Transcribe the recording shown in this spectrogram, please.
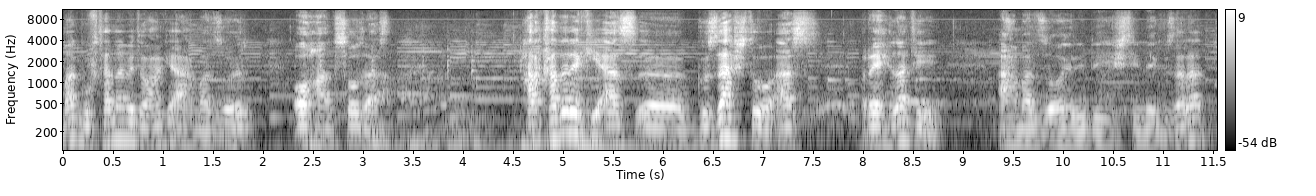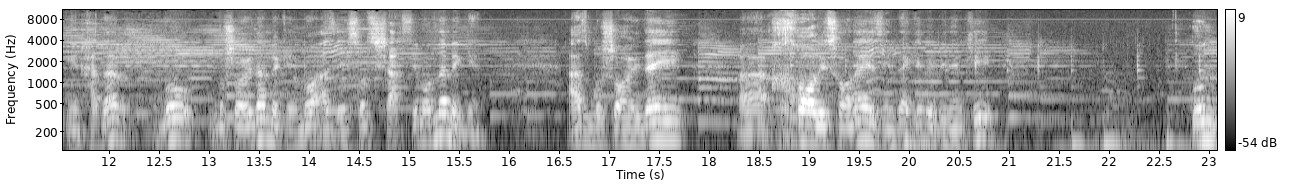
من گفتن نمی‌توانم که احمد ظاهر آهنگساز است. هر قدره که از گذشت و از رحلت احمد ظاهر بهشتی میگذرد اینقدر ما مشاهده می‌کنیم. ما از احساس شخصی ما نمیگیم. از مشاهده خالصانه زندگی می‌بینیم که اون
